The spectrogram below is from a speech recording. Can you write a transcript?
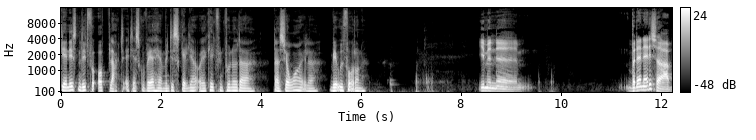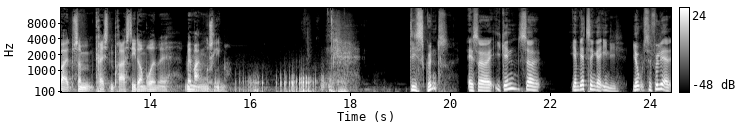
det er næsten lidt for oplagt, at jeg skulle være her, men det skal jeg, og jeg kan ikke finde på noget, der, der er sjovere eller mere udfordrende. Jamen, øh, hvordan er det så at arbejde som kristen præst i et område med, med mange muslimer? Det er skønt. Altså igen, så jamen jeg tænker egentlig, jo selvfølgelig er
